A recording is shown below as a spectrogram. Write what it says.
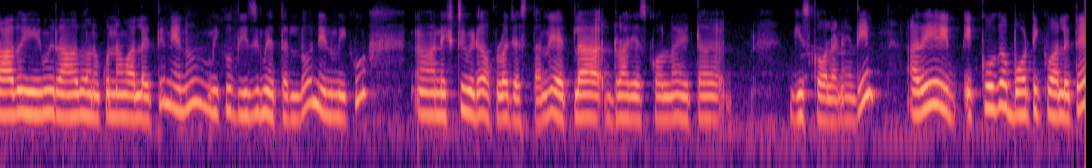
రాదు ఏమి రాదు అనుకున్న వాళ్ళైతే నేను మీకు బీజీ మెథడ్లో నేను మీకు నెక్స్ట్ వీడియో అప్లోడ్ చేస్తాను. ఎట్లా డ్రా చేసుకోవాలో ఎట్లా గీసుకోవాలనేది. అది ఎక్కువగా బోటిక్ వాళ్ళైతే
